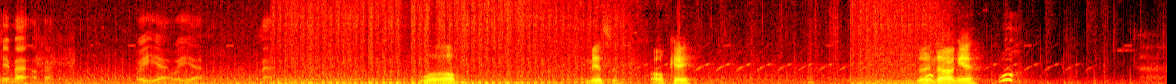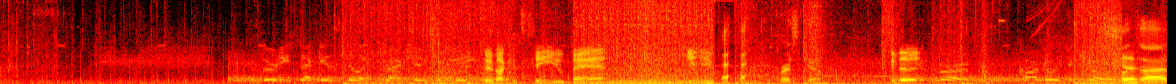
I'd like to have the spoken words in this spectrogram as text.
came back. Okay. Where he at? Where he at? Man. Whoa. Missing. Okay. He's going down here. Woo! 30 seconds till extraction complete. Dude, I can see you, man. Get you First kill. good. Confirmed. Cargo is secure. Yeah. Don't, uh,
